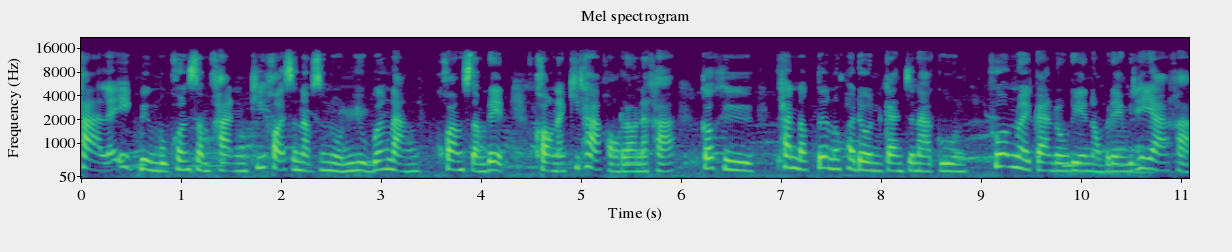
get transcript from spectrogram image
ค่ะ และ อีกหนึ่งบุคคลสำคัญที่คอยสนับสนุนอยู่เบื้องหลังความสำเร็จของนักกีฬาของเรานะคะ ก็คือท่านดรนพดลการจนากูลผู้อำนวยการโรงเรียนหนองบัวแดงวิทยาค่ะ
